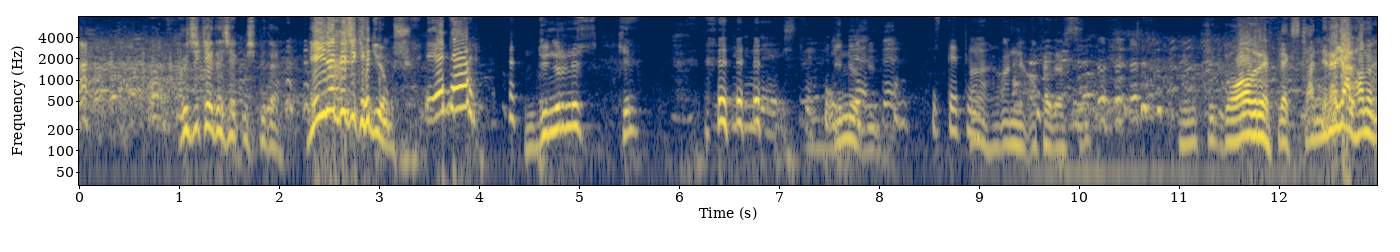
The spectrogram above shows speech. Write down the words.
gıcık edecekmiş bir de. Neyine gıcık ediyormuş? Eder. Dünürünüz kim? Dünür. İşte duyuyor. Ha, anne affedersin. Benimki doğal refleks. Kendine gel hanım.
